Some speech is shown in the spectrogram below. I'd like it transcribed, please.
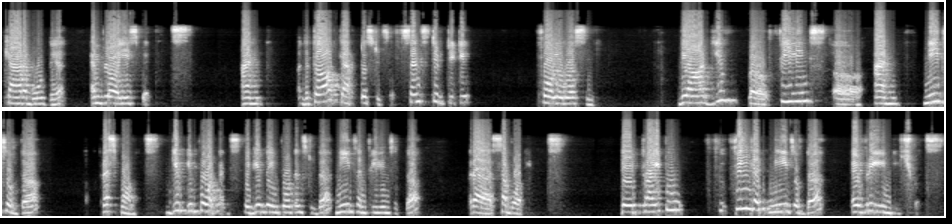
care about their employees' benefits. And the third characteristics of sensitivity followers need. They are give uh, feelings uh, and needs of the response, give importance. They give the importance to the needs and feelings of the uh, subordinates. They try to fill the needs of the every individuals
